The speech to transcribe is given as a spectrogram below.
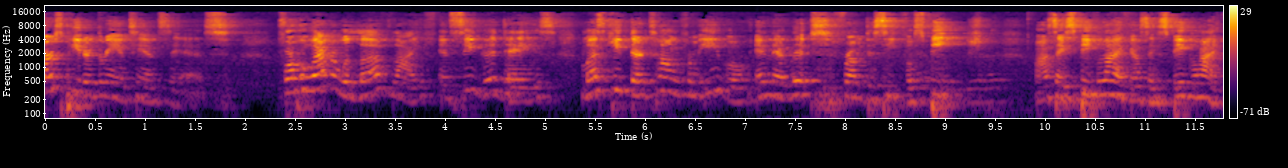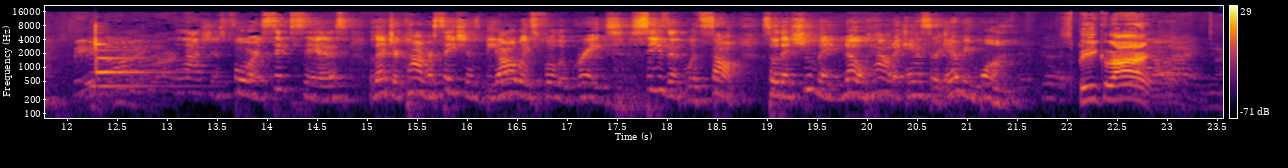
1 Peter 3 and 10 says, For whoever would love life and see good days must keep their tongue from evil and their lips from deceitful speech. When I say speak life, y'all say speak life. Colossians 4 and 6 says, Let your conversations be always full of grace, seasoned with salt, so that you may know how to answer everyone. Speak life.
